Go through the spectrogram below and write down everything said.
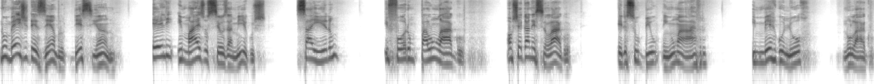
No mês de dezembro desse ano, ele e mais os seus amigos saíram e foram para um lago. Ao chegar nesse lago, ele subiu em uma árvore e mergulhou no lago.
